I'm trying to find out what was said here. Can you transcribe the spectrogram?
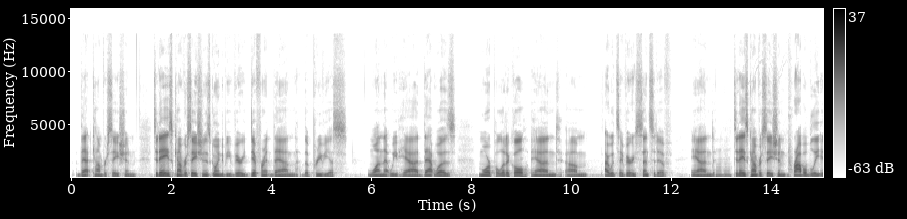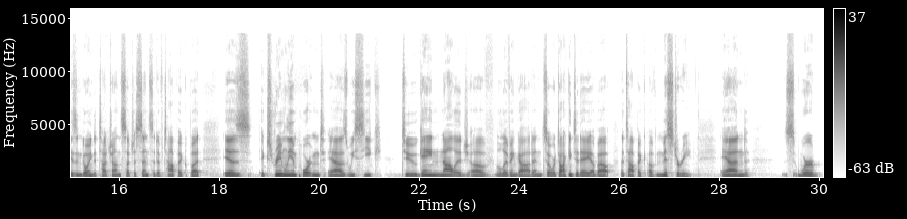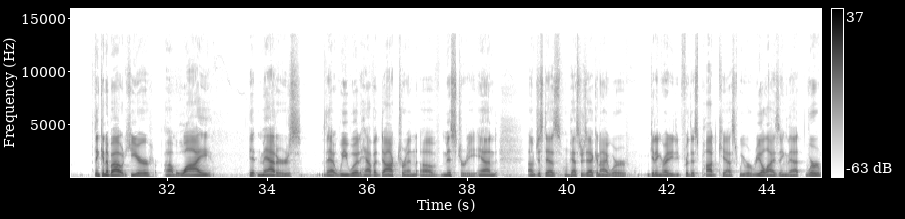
that conversation. Today's conversation is going to be very different than the previous one that we've had. That was more political and um, I would say very sensitive. And today's conversation probably isn't going to touch on such a sensitive topic, but is extremely important as we seek to gain knowledge of the living God. And so we're talking today about the topic of mystery. And we're thinking about here um, why it matters that we would have a doctrine of mystery. And um, just as Pastor Zac and I were getting ready for this podcast, we were realizing that we're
